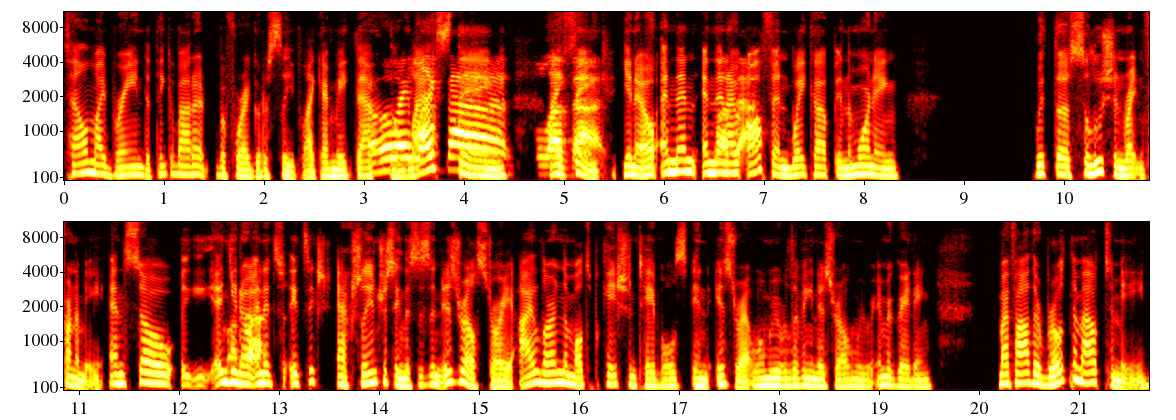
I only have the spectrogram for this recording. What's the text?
tell my brain to think about it before I go to sleep. Like I make that oh, the I last like that. thing Love I think, you know, and then and then Love I that. often wake up in the morning with the solution right in front of me. And so, uh, and Love you know, that. and it's it's actually interesting. This is an Israel story. I learned the multiplication tables in Israel when we were living in Israel when we were immigrating. My father wrote them out to me.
